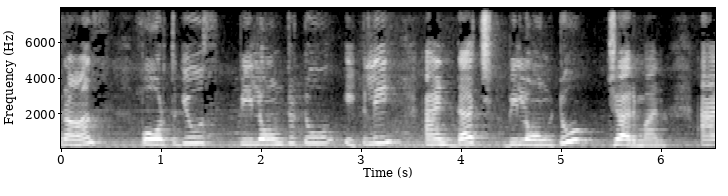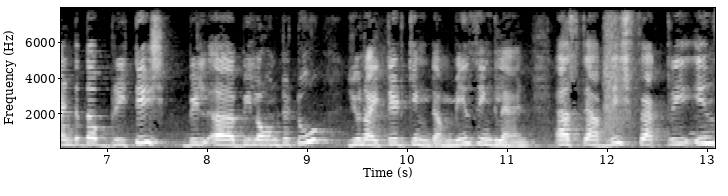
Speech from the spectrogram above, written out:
France, Portuguese belonged to Italy and Dutch belonged to German and the British be, uh, belonged to United Kingdom means England. Established factory in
